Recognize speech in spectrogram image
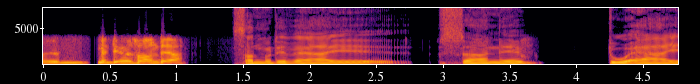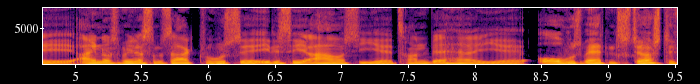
øh, men det er jo sådan, det er. Sådan må det være. Øh, Søren, øh, du er øh, ejendomsmælder, som sagt, hos øh, EDC Aarhus i øh, Tranbjerg her i øh, Aarhus. Hvad er den største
